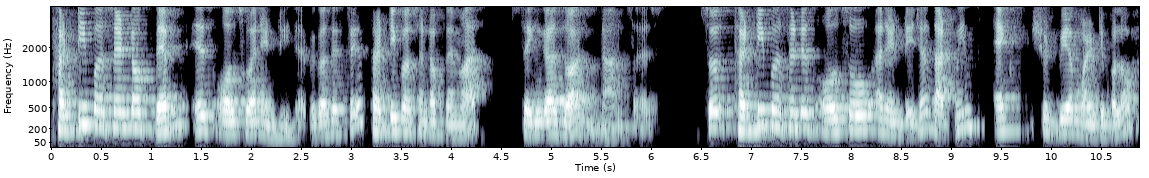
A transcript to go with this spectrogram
30% of them is also an integer because it says 30% of them are singers or dancers. So 30% is also an integer. That means x should be a multiple of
